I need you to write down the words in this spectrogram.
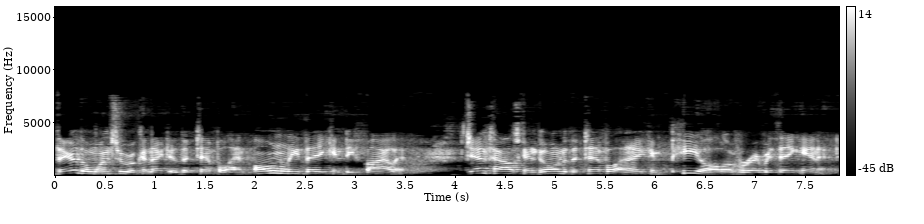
They're the ones who are connected to the temple, and only they can defile it. Gentiles can go into the temple and they can pee all over everything in it.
